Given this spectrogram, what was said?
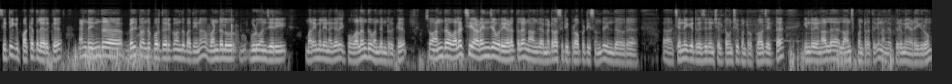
சிட்டிக்கு பக்கத்தில் இருக்குது அண்டு இந்த பெல்ட் வந்து பொறுத்த வரைக்கும் வந்து பார்த்திங்கன்னா வண்டலூர் குடுவஞ்சேரி மறைமலை நகர் இப்போ வளர்ந்து வந்துட்டுருக்கு ஸோ அந்த வளர்ச்சி அடைஞ்ச ஒரு இடத்துல நாங்கள் மெட்ராசிட்டி ப்ராப்பர்ட்டிஸ் வந்து இந்த ஒரு சென்னை கேட் ரெசிடென்ஷியல் டவுன்ஷிப் என்ற ப்ராஜெக்டை இன்றைய நாளில் லான்ச் பண்ணுறதுக்கு நாங்கள் பெருமை அடைகிறோம்.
